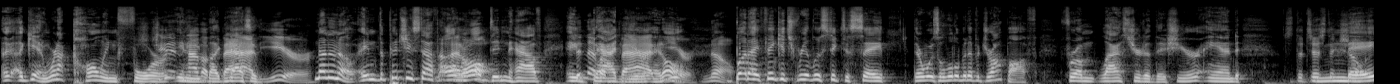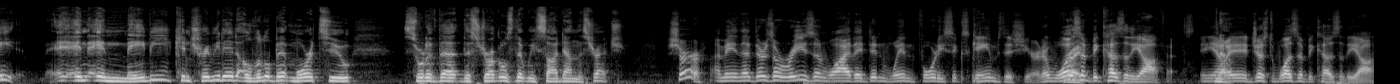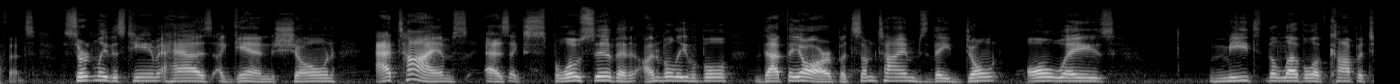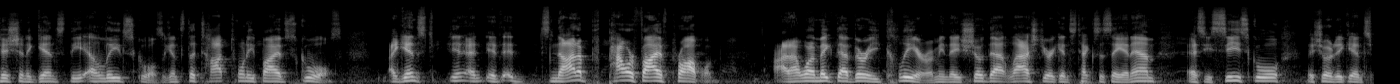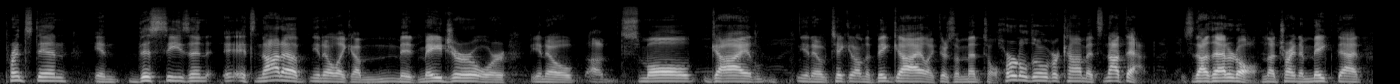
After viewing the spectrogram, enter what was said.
again, we're not calling for any like massive year. No, no, no. And the pitching staff all in all didn't have a, didn't bad, have a bad, year at year. all. No. But I think it's realistic to say there was a little bit of a drop off from last year to this year, and statistics may and and maybe contributed a little bit more to sort of the the struggles that we saw down the stretch. Sure. I mean, there's a reason why they didn't win 46 games this year. And it wasn't right. because of the offense. You know, no. it just wasn't because of the offense. Certainly, this team has, again, shown at times as explosive and unbelievable that they are, but sometimes they don't always meet the level of competition against the elite schools, against the top 25 schools. Against, and it's not a Power Five problem and I want to make that very clear. I mean, they showed that last year against Texas A&M, SEC school. They showed it against Princeton in this season. It's not a you know like a mid-major or you know a small guy you know taking on the big guy. Like there's a mental hurdle to overcome. It's not that. It's not that at all. I'm not trying to make that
